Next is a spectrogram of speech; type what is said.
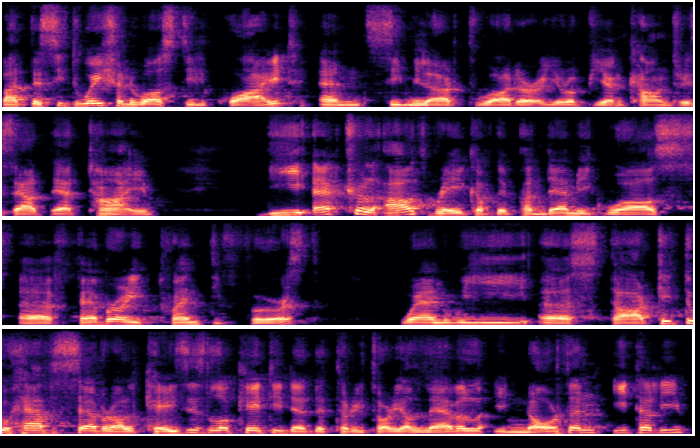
but the situation was still quiet and similar to other European countries at that time. The actual outbreak of the pandemic was uh, February 21st, when we uh, started to have several cases located at the territorial level in northern Italy,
